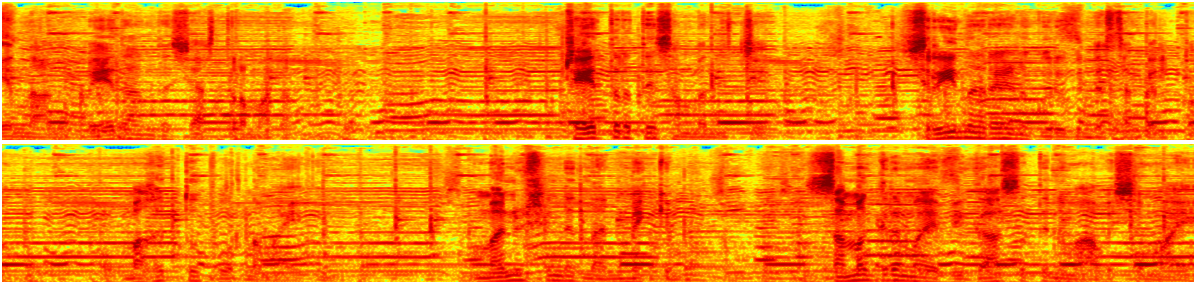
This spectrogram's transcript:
എന്നാണ് വേദാന്ത ശാസ്ത്രമതം. ക്ഷേത്രത്തെ സംബന്ധിച്ച് ശ്രീനാരായണ ഗുരുവിന്റെ സങ്കല്പം മഹത്വപൂർണമായിരുന്നു. മനുഷ്യന്റെ നന്മയ്ക്കും സമഗ്രമായ വികാസത്തിനും ആവശ്യമായ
